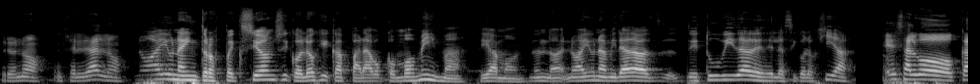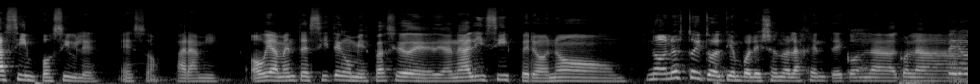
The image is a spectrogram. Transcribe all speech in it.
pero no, en general no. No hay una introspección psicológica para con vos misma, digamos. No, no- no hay una mirada de tu vida desde la psicología. Es algo casi imposible eso para mí. Obviamente sí tengo mi espacio de, análisis, pero no... No, no estoy todo el tiempo leyendo a la gente con la... Con la... Pero,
